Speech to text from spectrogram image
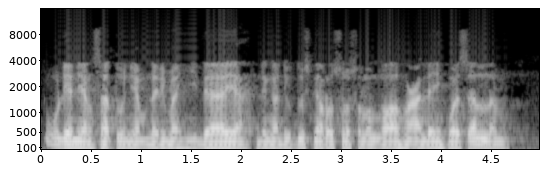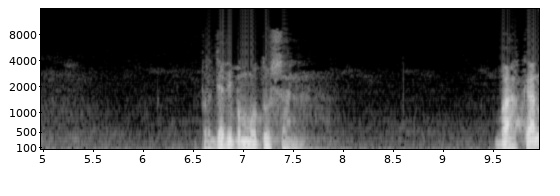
Kemudian yang satunya menerima hidayah dengan diutusnya Rasulullah Shallallahu Alaihi Wasallam. Terjadi pemutusan. Bahkan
